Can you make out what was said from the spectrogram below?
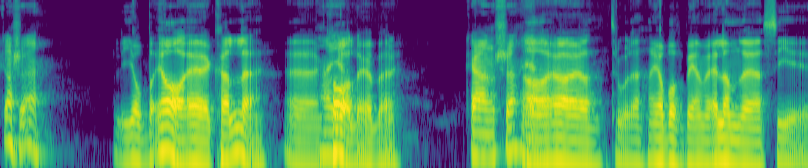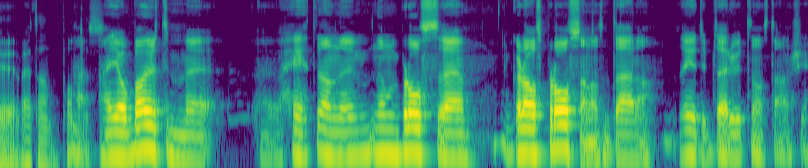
kanske Jobba, ja, eh, Kalle. Eh, Karl jobb- Öberg. Kanske. Ja, ja, jag tror det. Han jobbar på BMW. Eller om det är si, vad heter han? Pontus? Han jobbar ute med, eh, vad heter den, någon blås, eh, glasblåsaren och sånt där. Det är ju typ där ute någonstans ju.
